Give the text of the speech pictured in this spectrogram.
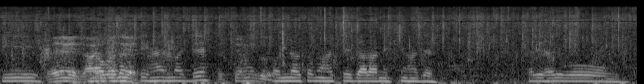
কি নবনৃসিংহের মধ্যে অন্যতম হচ্ছে জ্বালা নৃসিংহদেব হরি হরি বল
